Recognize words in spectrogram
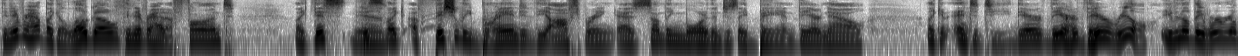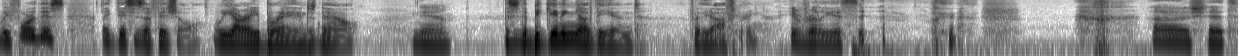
they never had like a logo, they never had a font, like this this like officially branded the Offspring as something more than just a band. They are now like an entity. They're they're they're real, even though they were real before this. Like this is official. We are a brand now. Yeah, This is the beginning of the end for the Offspring. it really is. oh shit!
